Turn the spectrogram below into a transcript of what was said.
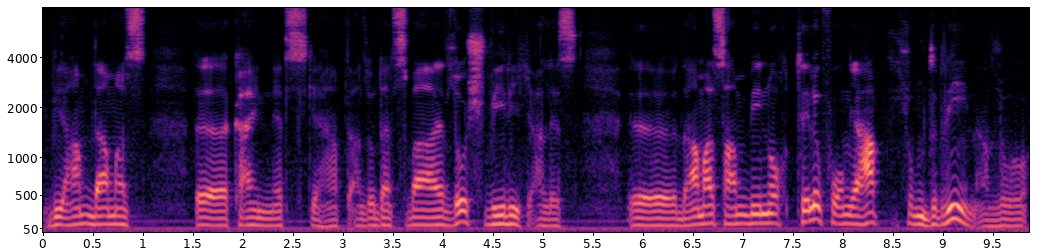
wir haben damals äh, kein Netz gehabt. Also das war so schwierig alles. Äh, damals haben wir noch Telefon gehabt zum Drehen. Also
